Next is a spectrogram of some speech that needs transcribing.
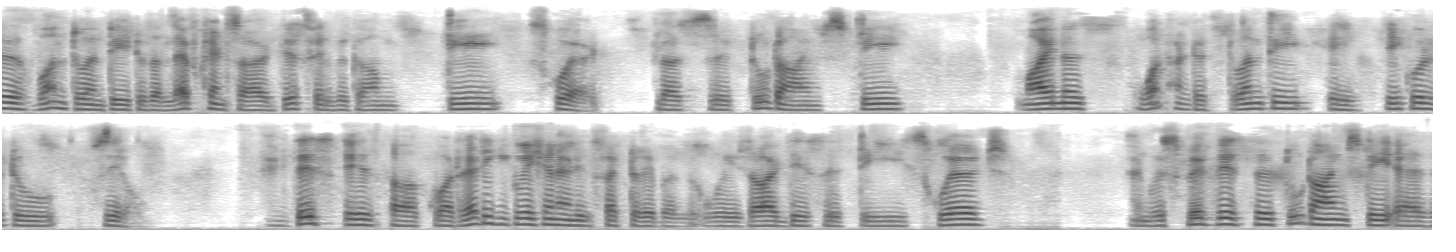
uh, 120 to the left hand side this will become t squared plus 2 times t minus 120 is equal to 0 and this is a quadratic equation and is factorable. We write this t squared and we split this 2 times t as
